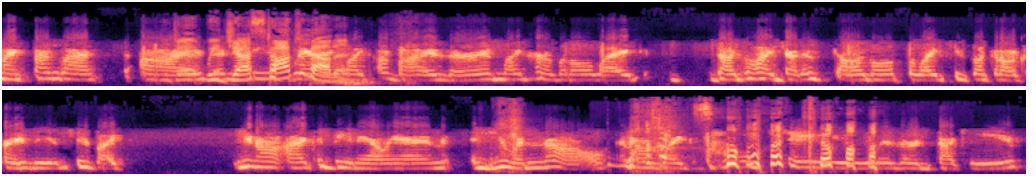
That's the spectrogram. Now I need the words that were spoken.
my sunglass eyes. we just talked wearing, about it. Like a visor and like her little like dental hygienist goggles. So like she's looking all crazy, and she's like, you know, I could be an alien and you wouldn't know. And I was like, Oh okay, God. lizard ducky.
